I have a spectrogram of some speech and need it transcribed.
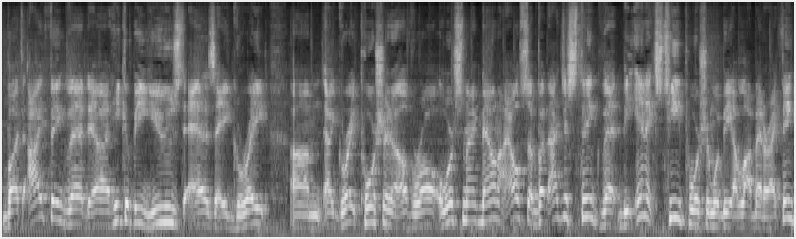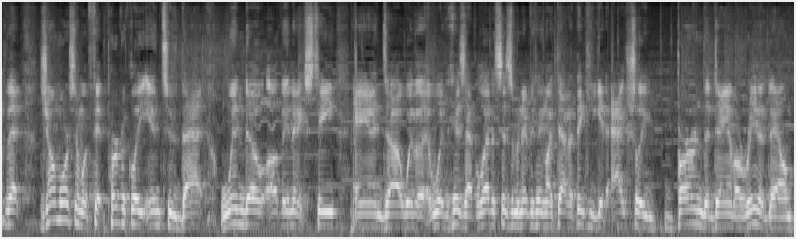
but I think that uh, he could be used as a great um, a great portion of Raw or SmackDown. I also, but I just think that the NXT portion would be a lot better. I think that John Morrison would fit perfectly into that window of NXT and uh, with, uh, with his athleticism and everything like that, I think he could actually burn the damn arena down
